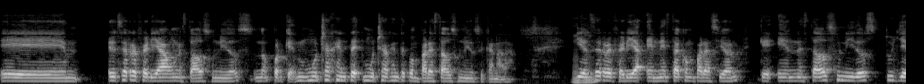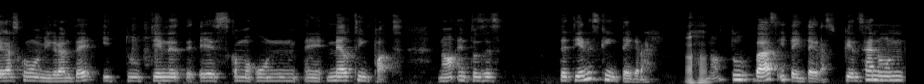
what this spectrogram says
eh, él se refería a un Estados Unidos, ¿no? Porque mucha gente, mucha gente compara Estados Unidos y Canadá. Y él se refería en esta comparación que en Estados Unidos tú llegas como migrante y tú tienes, es como un eh, melting pot, ¿no? Entonces te tienes que integrar. Ajá. ¿no? Tú vas y te integras. Piensa en un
